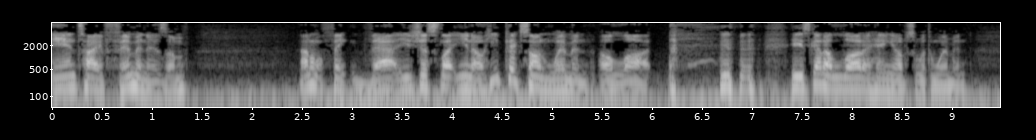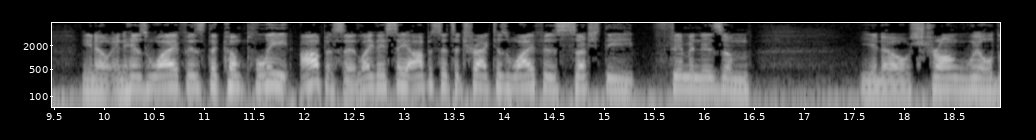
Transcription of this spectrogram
anti-feminism I don't think that. He's just like, you know, he picks on women a lot. He's got a lot of hangups with women. You know, and his wife is the complete opposite. Like they say, opposites attract. His wife is such the feminism, you know, strong willed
